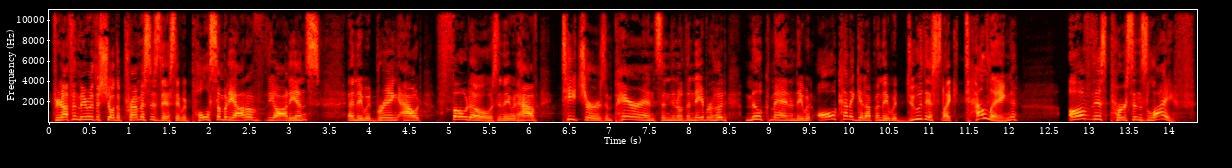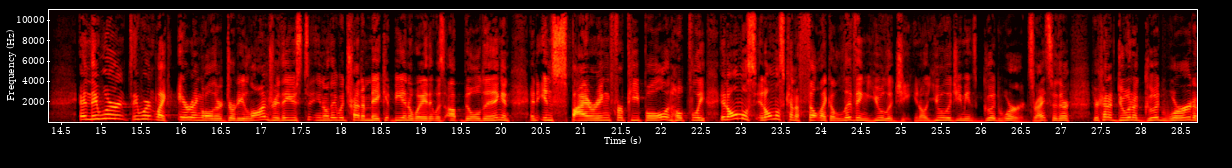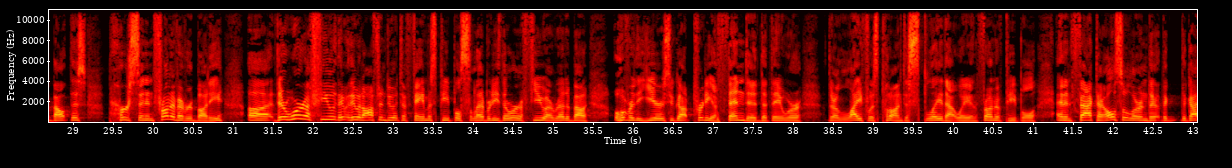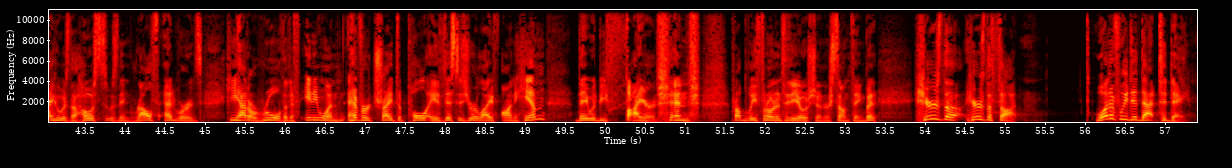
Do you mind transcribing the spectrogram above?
If you're not familiar with the show, the premise is this. They would pull somebody out of the audience and they would bring out photos and they would have teachers and parents and you know the neighborhood milkman and they would all kind of get up and they would do this like telling of this person's life and they weren't they weren't like airing all their dirty laundry. They used to you know they would try to make it be in a way that was upbuilding and, and inspiring for people. And hopefully it almost it almost kind of felt like a living eulogy. You know eulogy means good words right? So they're you're kind of doing a good word about this person in front of everybody. Uh, there were a few they, they would often do it to famous people celebrities. There were a few i read about over the years who got pretty offended that they were their life was put on display that way in front of people. And in fact i also learned that the, the guy who was the host was named ralph Ed Edwards, he had a rule that if anyone ever tried to pull a This Is Your Life on him, they would be fired and probably thrown into the ocean or something. But here's the, here's the thought what if we did that today?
